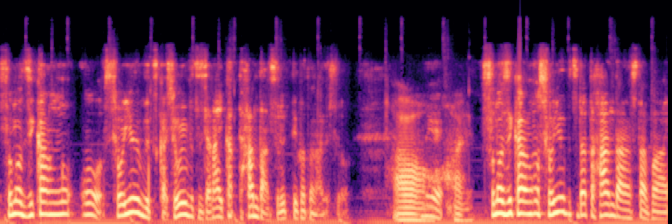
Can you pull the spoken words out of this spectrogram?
その時間を所有物か所有物じゃないかって判断するっていうことなんですよ。ではい。その時間を所有物だと判断した場合、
